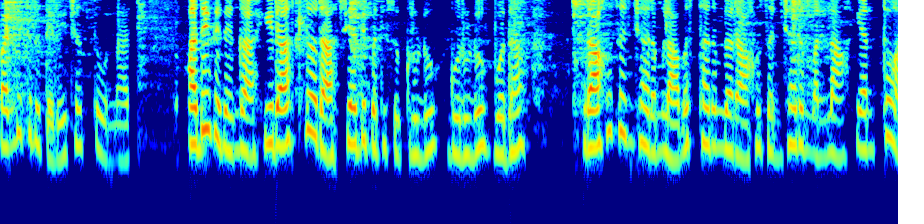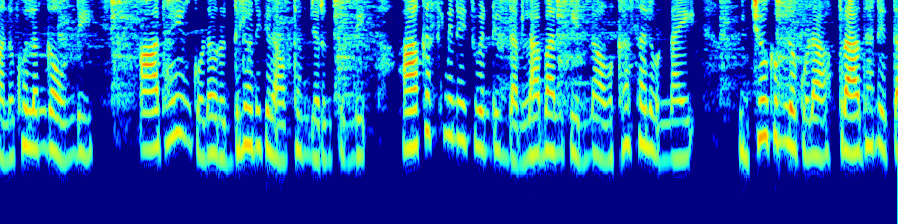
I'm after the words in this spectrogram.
పండితులు తెలియజేస్తూ ఉన్నారు. అదేవిధంగా ఈ రాశిలో రాష్ట్రాధిపతి శుక్రుడు గురుడు బుధ రాహు సంచారం లాభస్థానంలో రాహు సంచారం వల్ల ఎంతో అనుకూలంగా ఉండి ఆదాయం కూడా వృద్ధిలోనికి రావటం జరుగుతుంది. ఆకస్మికమైనటువంటి ధనలాభానికి ఎన్నో అవకాశాలు ఉన్నాయి ఉద్యోగంలో కూడా ప్రాధాన్యత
